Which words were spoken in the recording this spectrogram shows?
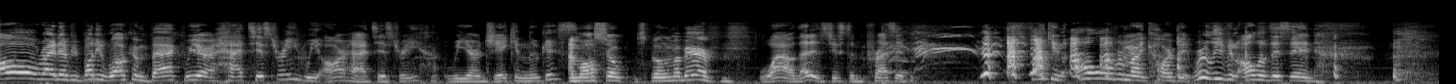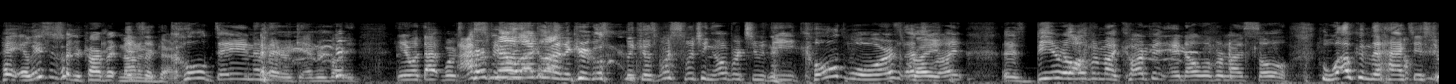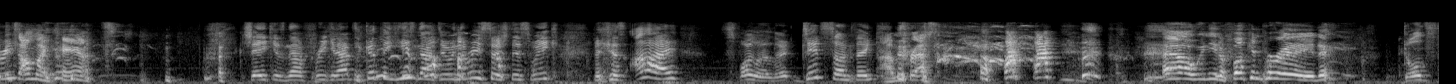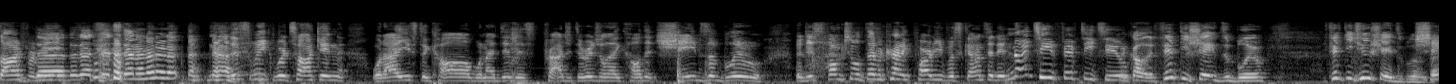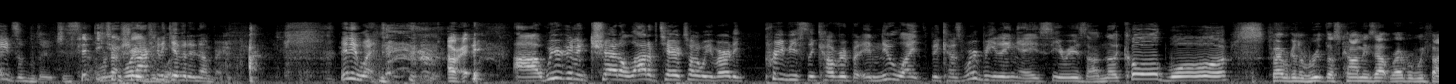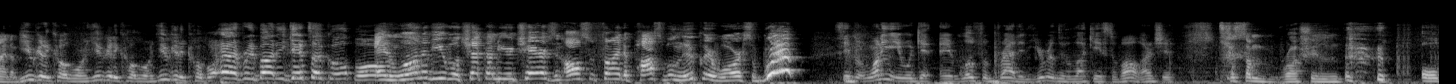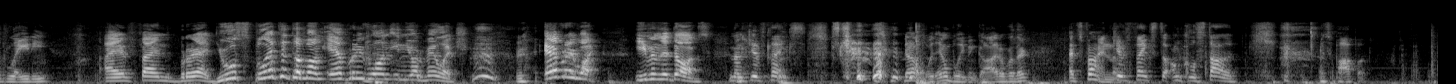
All right, everybody, welcome back. We are Hacked History. We are Hacked History. We are Jake and Lucas. I'm also spilling my beer. wow, that is just impressive. Fucking all over my carpet. We're leaving all of this in. Hey, at least it's on your carpet, not it's on a your couch. cold day in America, everybody. You know what? That works I perfectly. smell like Kugels. because we're switching over to the Cold War. That's, right. right. There's beer all over my carpet and all over my soul. Welcome to Hacked History. It's on my hands. Jake is now freaking out. It's a good thing he's not doing the research this week because I, spoiler alert, did something. I'm impressed. Ow, we need a fucking parade. Gold star for me. This week we're talking what I used to call when I did this project originally. I called it Shades of Blue, the dysfunctional Democratic Party of Wisconsin in 1952. We call it Fifty Shades of Blue. 52 Shades of Blue. Shades of Blue. Just 52 we're not, we're not gonna give it a number. Anyway, All right. uh, we're gonna tread a lot of territory we've already previously covered, but in new light because we're beating a series on the Cold War. That's why we're gonna root those commies out wherever we find them. You get a Cold War. You get a Cold War. You get a Cold War. Everybody gets a Cold War. And one of you will check under your chairs and also find a possible nuclear war. So woo! See, but one of you would get a loaf of bread, and you're really the luckiest of all, aren't you? Just some Russian old lady. I have found bread. You split it among everyone in your village. Everyone, even the dogs. No, give thanks. No, they don't believe in God over there. That's fine though. Give thanks to Uncle Stalin. It's Papa.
